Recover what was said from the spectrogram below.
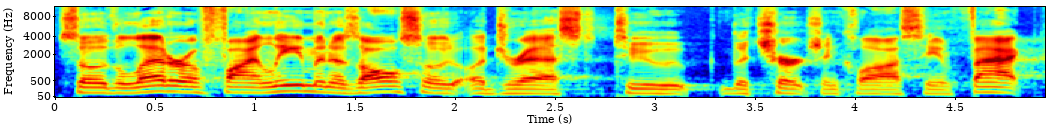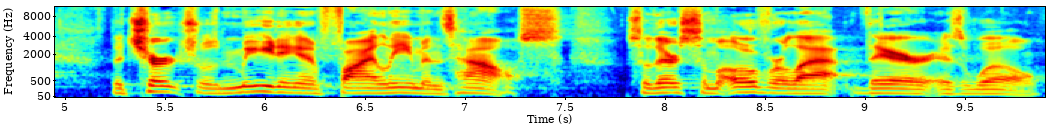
So the letter of Philemon is also addressed to the church in Colossae. In fact, the church was meeting in Philemon's house. So there's some overlap there as well.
